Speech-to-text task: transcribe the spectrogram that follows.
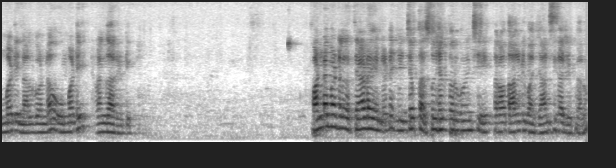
ఉమ్మడి నల్గొండ ఉమ్మడి రంగారెడ్డి ఫండమెంటల్గా తేడా ఏంటంటే నేను చెప్తాను సోషల్ పవర్ గురించి తర్వాత ఆల్రెడీ మా ఝాన్సీ గారు చెప్పారు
